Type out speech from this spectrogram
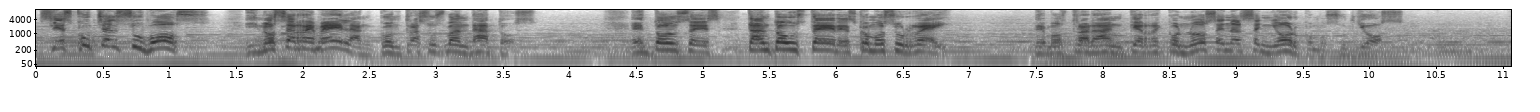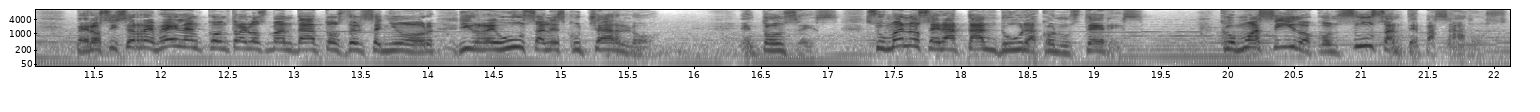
si escuchan su voz y no se rebelan contra sus mandatos, entonces tanto ustedes como su rey demostrarán que reconocen al Señor como su Dios. Pero si se rebelan contra los mandatos del Señor y rehúsan escucharlo, entonces su mano será tan dura con ustedes como ha sido con sus antepasados.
